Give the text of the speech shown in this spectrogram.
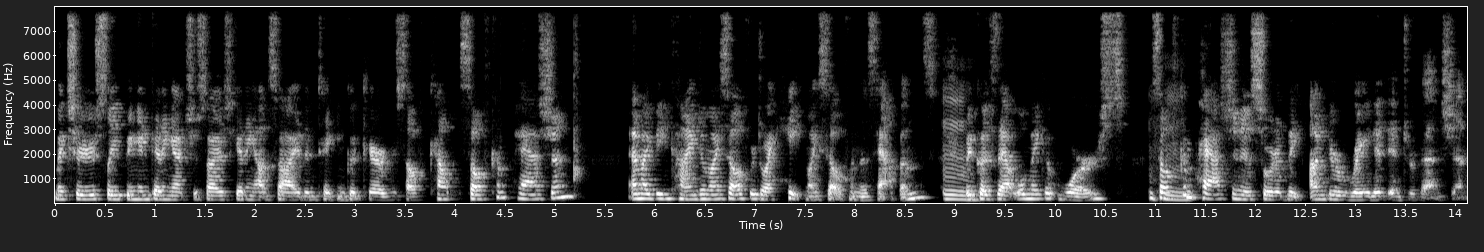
Make sure you're sleeping and getting exercise, getting outside and taking good care of yourself. Self compassion. Am I being kind to myself or do I hate myself when this happens? Mm. Because that will make it worse. Mm-hmm. Self compassion is sort of the underrated intervention.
